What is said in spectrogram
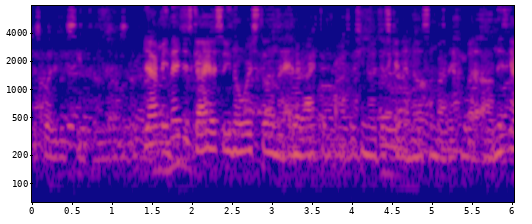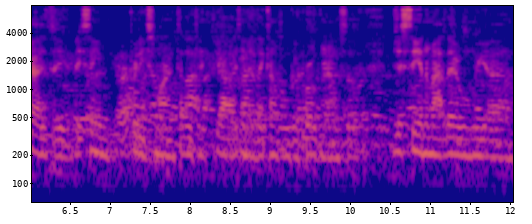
just what have you seen from them? So, Yeah, I mean they just got here, so you know we're still in the interactive process. You know, just getting to know somebody. But um, these guys, they, they seem pretty smart, intelligent guys. You know, they come from good programs, so just seeing them out there when we um,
